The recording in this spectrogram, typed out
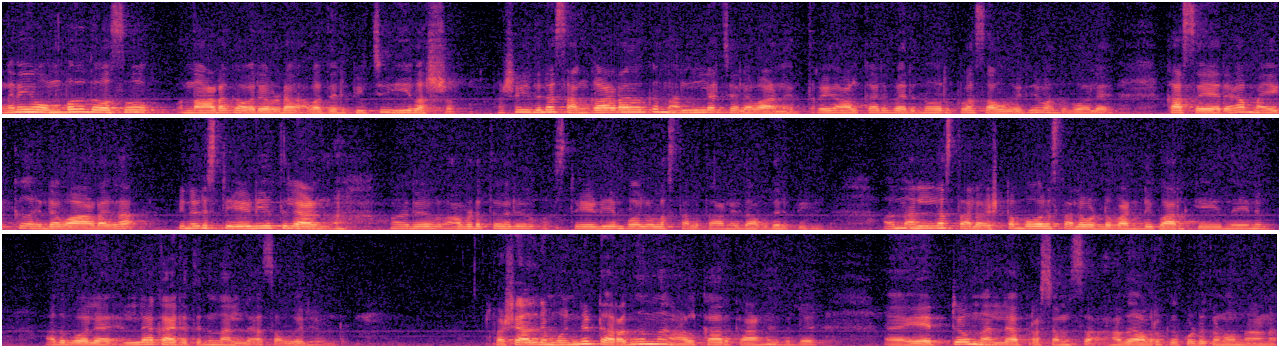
അങ്ങനെ ഈ ഒമ്പത് ദിവസവും നാടകം അവരവിടെ അവതരിപ്പിച്ചു ഈ വർഷം. പക്ഷേ ഇതിന്റെ സംഘാടകർക്ക് നല്ല ചിലവാണ്. ഇത്രയും ആൾക്കാർ വരുന്നവർക്കുള്ള സൗകര്യം അതുപോലെ കസേര മൈക്ക് അതിന്റെ വാടക. പിന്നെ ഒരു സ്റ്റേഡിയത്തിലാണ് ഒരു അവിടുത്തെ ഒരു സ്റ്റേഡിയം പോലുള്ള സ്ഥലത്താണ് ഇത് അവതരിപ്പിക്കുന്നത്. അത് നല്ല സ്ഥലം ഇഷ്ടംപോലെ സ്ഥലമുണ്ട് വണ്ടി പാർക്ക് ചെയ്യുന്നതിനും അതുപോലെ എല്ലാ കാര്യത്തിനും നല്ല സൗകര്യമുണ്ട്. പക്ഷേ അതിന് മുന്നിട്ട് ഇറങ്ങുന്ന ആൾക്കാർക്കാണ് ഇതിന്റെ ഏറ്റവും നല്ല പ്രശംസ അത് അവർക്ക് കൊടുക്കണമെന്നാണ്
